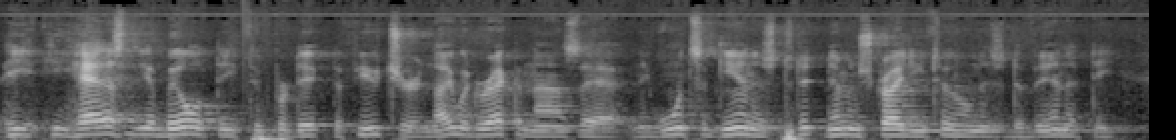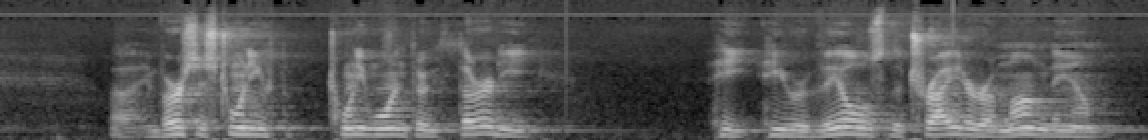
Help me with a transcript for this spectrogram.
He, he has the ability to predict the future, and they would recognize that. And he once again is demonstrating to them his divinity uh, in verses 20, 21 through 30, he, he reveals the traitor among them.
